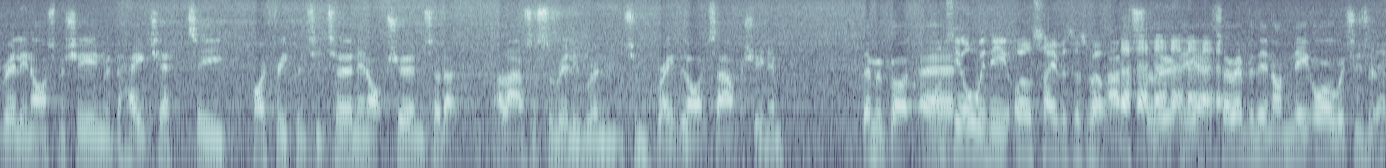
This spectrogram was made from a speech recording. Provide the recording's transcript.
really nice machine with the HFT high frequency turning option, so that allows us to really run some great lights out machining. Then we've got uh, Obviously, all with the oil savers as well. Absolutely, yeah. So everything on neat oil, which is Yeah.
